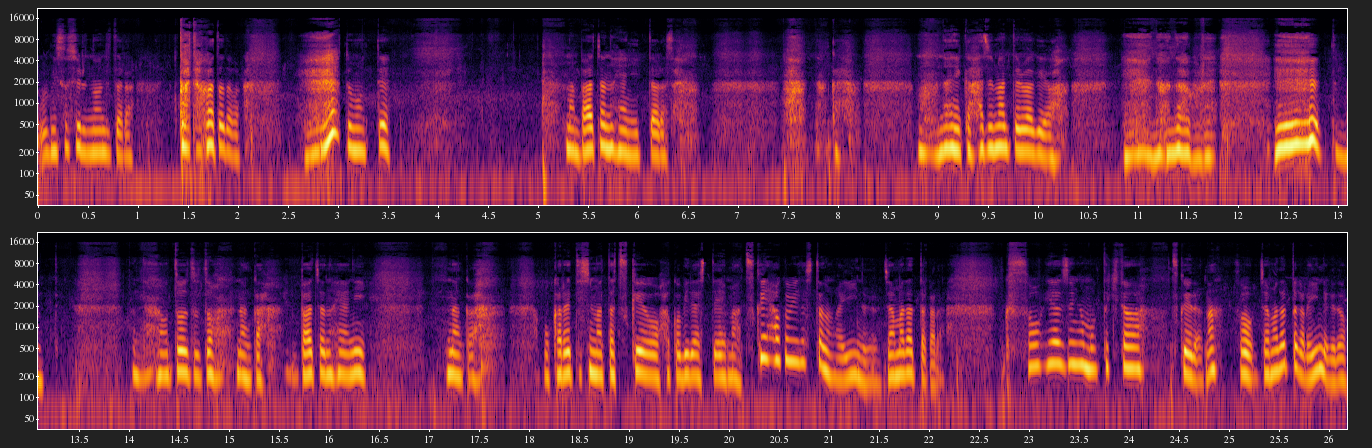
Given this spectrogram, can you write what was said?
お味噌汁飲んでたらガタガタだから。えー、と思って、まあ、ばあちゃんの部屋に行ったらさ、なんか、もう何か始まってるわけよ。えー、なんだこれ。えー、と思って。弟となんかばあちゃんの部屋になんか置かれてしまった机を運び出して、まあ、机運び出したのがいいのよ邪魔だったからクソ親父が持ってきた机だなそう邪魔だったからいいんだけど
